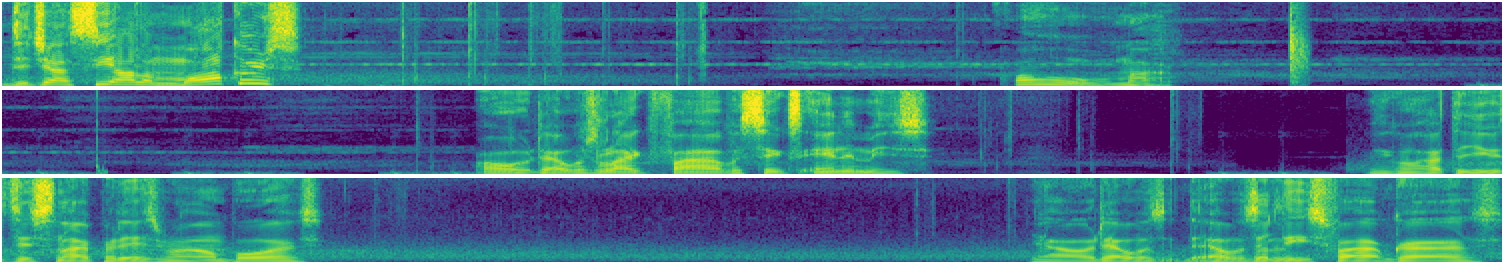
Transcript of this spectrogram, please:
Did y'all see all the markers? Oh my. Oh, that was like five or six enemies. You're gonna have to use this sniper this round, boys. Yo, that was that was at least five guys.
